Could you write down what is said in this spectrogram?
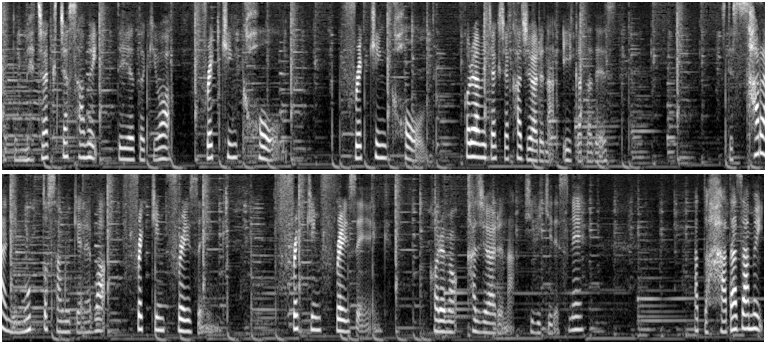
あとめちゃくちゃ寒いっていう時は freaking cold freaking cold これはめちゃくちゃカジュアルな言い方ですそしてさらにもっと寒ければ freaking freezing freaking freezing これもカジュアルな響きですねあと肌寒い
